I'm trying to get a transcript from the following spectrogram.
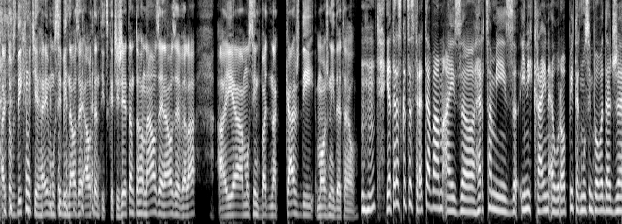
Aj to vzdychnutie, hej, musí byť naozaj autentické. Čiže je tam toho naozaj, naozaj veľa a ja musím dbať na každý možný detail. Uh-huh. Ja teraz, keď sa stretávam aj s hercami z iných krajín Európy, tak musím povedať, že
